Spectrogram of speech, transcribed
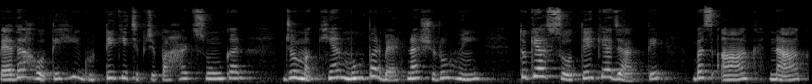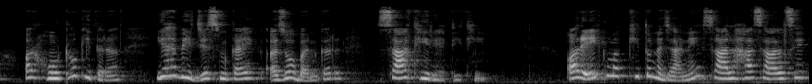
पैदा होते ही घुट्टी की चिपचिपाहट सूंघकर जो मक्खियाँ मुँह पर बैठना शुरू हुई तो क्या सोते, क्या जागते, बस आँख, नाक और होठों की तरह यह भी जिस्म का एक अजो बनकर साथ ही रहती थी। और एक मक्खी तो न जाने साल हा साल से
